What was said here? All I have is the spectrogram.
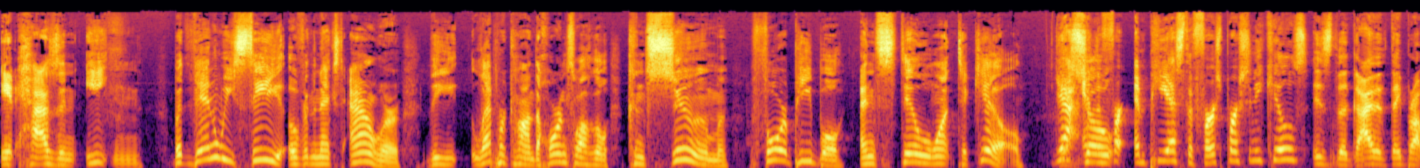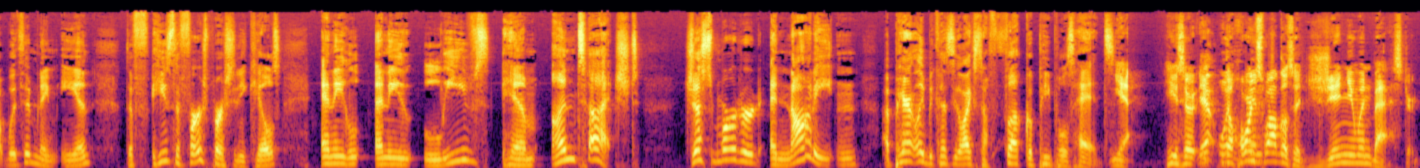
it hasn't eaten. But then we see over the next hour the leprechaun, the hornswoggle, consume four people and still want to kill. Yeah, So and, the fir- and P.S. The first person he kills is the guy that they brought with him, named Ian. The f- he's the first person he kills, and he and he leaves him untouched, just murdered and not eaten. Apparently, because he likes to fuck with people's heads. yeah, he's a Yeah, the Hornswoggle's a genuine bastard.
